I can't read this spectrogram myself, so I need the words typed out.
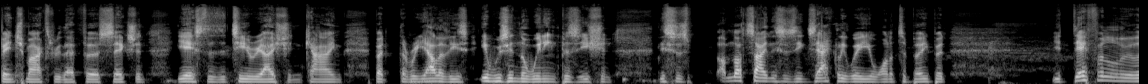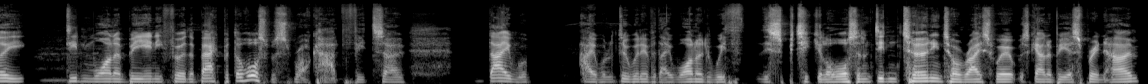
benchmark through that first section. Yes, the deterioration came, but the reality is it was in the winning position. This is, I'm not saying this is exactly where you want it to be, but you definitely didn't want to be any further back. But the horse was rock hard fit, so they were able to do whatever they wanted with this particular horse, and it didn't turn into a race where it was going to be a sprint home,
